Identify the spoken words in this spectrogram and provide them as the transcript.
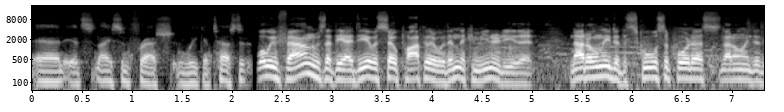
and it's nice and fresh and we can test it. What we found was that the idea was so popular within the community that not only did the school support us, not only did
